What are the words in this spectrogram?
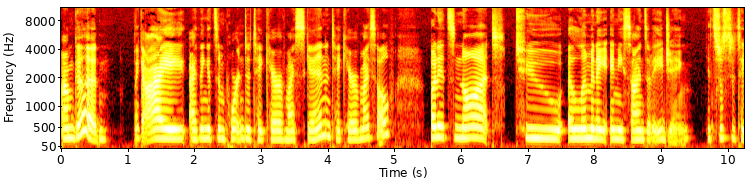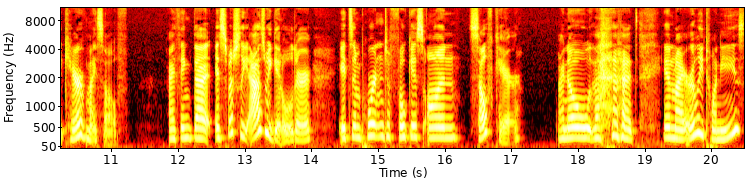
I'm good. Like I I think it's important to take care of my skin and take care of myself, but it's not to eliminate any signs of aging. It's just to take care of myself. I think that especially as we get older, it's important to focus on self-care. I know that in my early 20s,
